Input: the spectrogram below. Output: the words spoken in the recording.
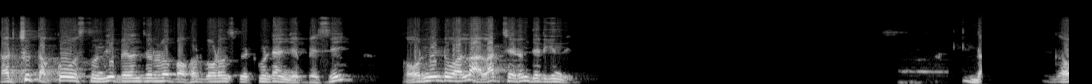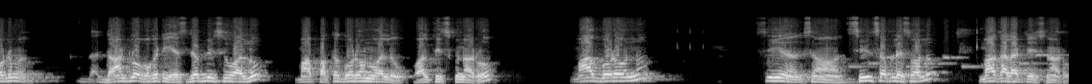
ఖర్చు తక్కువ వస్తుంది బెదంచెరులో బఫర్ గోడౌన్స్ పెట్టుకుంటే అని చెప్పేసి గవర్నమెంట్ వాళ్ళు అలర్ట్ చేయడం జరిగింది. గవర్నమెంట్ దాంట్లో ఒకటి ఎస్డబ్ల్యూసి వాళ్ళు మా పక్క గోడౌన్ వాళ్ళు వాళ్ళు తీసుకున్నారు. మా గోడౌన్ను సి సివిల్ సప్లైస్ వాళ్ళు మాకు అలర్ట్ చేసినారు.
